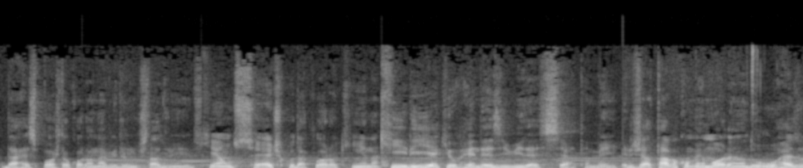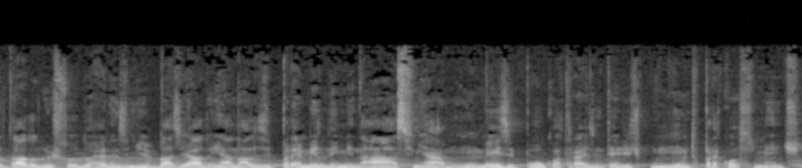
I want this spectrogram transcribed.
da resposta ao coronavírus nos Estados Unidos, que é um cético da cloroquina, queria que o Remdesivir desse certo também. Ele já estava comemorando o resultado do estudo do Remdesivir baseado em análise pré-preliminar, assim, há um mês e pouco atrás, entende? Tipo, muito precocemente.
